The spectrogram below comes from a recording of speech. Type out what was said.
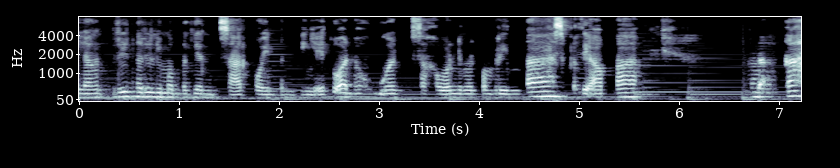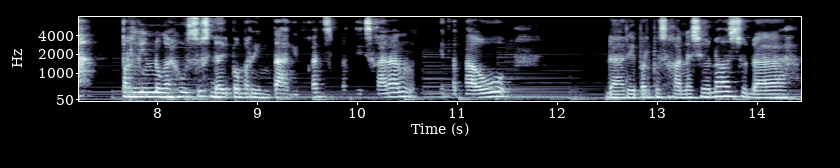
yang terdiri dari lima bagian besar poin penting yaitu ada hubungan pustakawan dengan pemerintah seperti apa adakah perlindungan khusus dari pemerintah gitu kan. Seperti sekarang kita tahu dari perpustakaan nasional sudah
